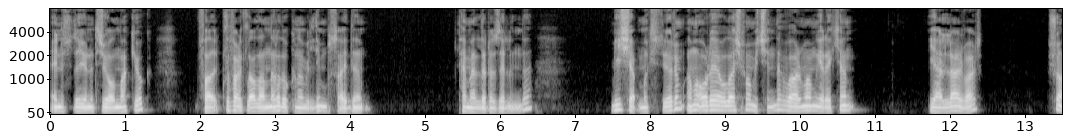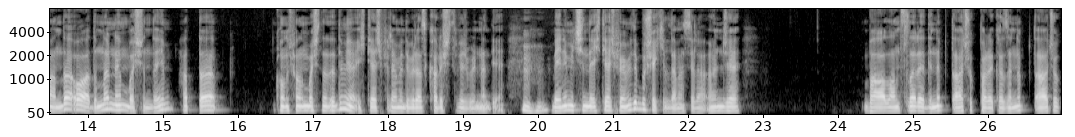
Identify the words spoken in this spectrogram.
en üstte yönetici olmak yok. Farklı farklı alanlara dokunabildiğim bu saydığım temeller özelinde bir iş yapmak istiyorum ama oraya ulaşmam için de varmam gereken yerler var. Şu anda o adımların en başındayım. Hatta konuşmanın başında dedim ya ihtiyaç piramidi biraz karıştı birbirine diye. Hı hı. Benim için de ihtiyaç piramidi bu şekilde mesela. Önce bağlantılar edinip daha çok para kazanıp daha çok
